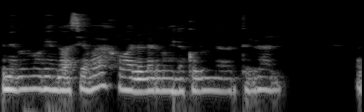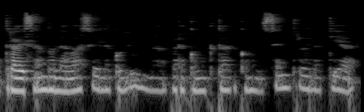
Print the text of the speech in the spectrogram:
Y me voy moviendo hacia abajo a lo largo de la columna vertebral, atravesando la base de la columna para conectar con el centro de la tierra.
